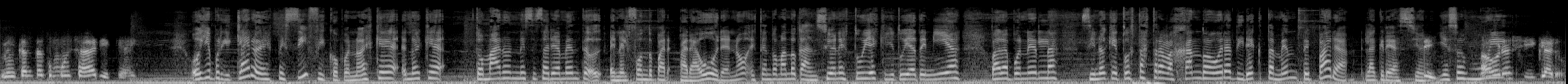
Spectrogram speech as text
me encanta como esa área que hay. Oye, porque claro, es específico, pues no es que no es que tomaron necesariamente en el fondo para, para ahora, ¿no? Estén tomando canciones tuyas que tú ya tenías para ponerlas, sino que tú estás trabajando ahora directamente para la creación. y eso es muy Ahora sí, claro.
